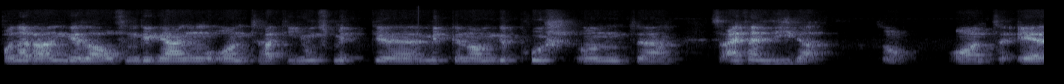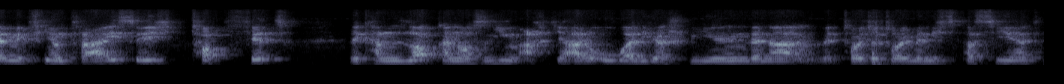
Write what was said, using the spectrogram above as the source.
vorne rangelaufen gegangen und hat die Jungs mitge mitgenommen, gepusht und äh, ist einfach ein Leader. So. Und er mit 34, top fit, der kann locker noch sieben, acht Jahre Oberliga spielen, wenn er, toi, toi, toi, wenn nichts passiert.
